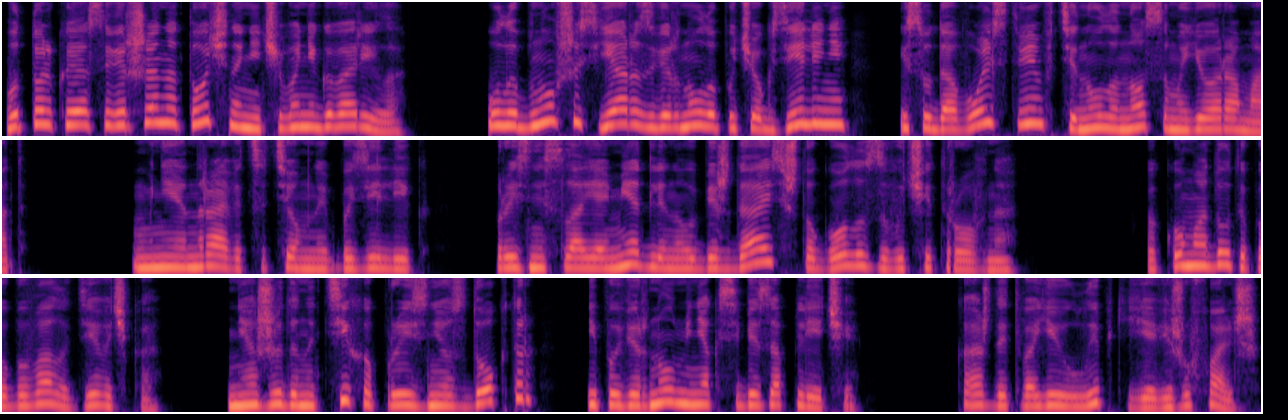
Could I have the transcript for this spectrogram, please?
Вот только я совершенно точно ничего не говорила. Улыбнувшись, я развернула пучок зелени и с удовольствием втянула носом ее аромат. «Мне нравится темный базилик», произнесла я медленно, убеждаясь, что голос звучит ровно. «В каком аду ты побывала, девочка?» Неожиданно тихо произнес доктор и повернул меня к себе за плечи. В каждой твоей улыбке я вижу фальшь.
